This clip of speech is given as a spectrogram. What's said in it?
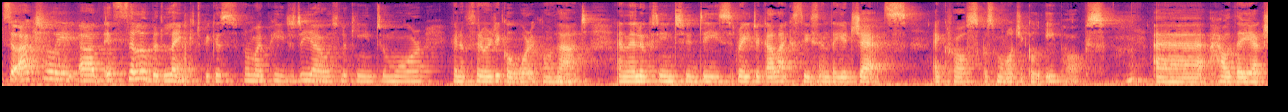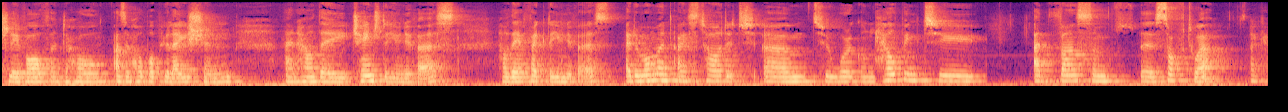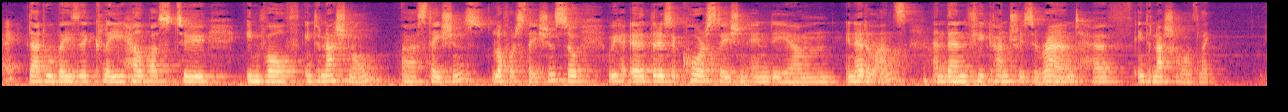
so actually, um, it's a little bit linked because for my PhD, I was looking into more kind of theoretical work on that, and I looked into these radio galaxies and their jets across cosmological epochs, uh, how they actually evolve and the whole as a whole population, and how they change the universe, how they affect the universe. At the moment, I started um, to work on helping to advance some uh, software Okay. that will basically help us to involve international uh, stations, LOFAR stations. So we, uh, there is a core station in the um, in Netherlands, and then a few countries around have international ones like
